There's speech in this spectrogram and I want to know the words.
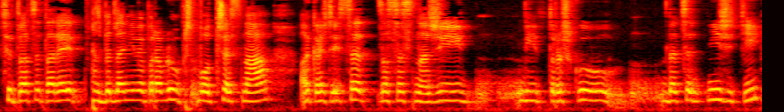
situace tady s bydlením je opravdu otřesná, ale každý se zase snaží mít trošku decentní žití,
